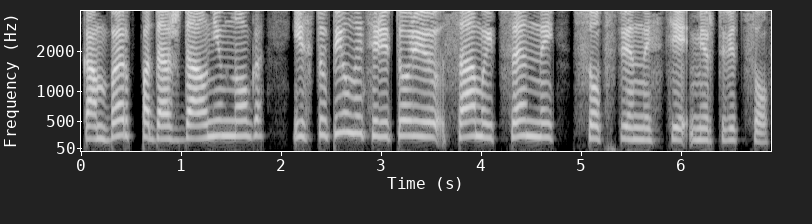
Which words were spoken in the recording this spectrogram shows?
Камбер подождал немного и ступил на территорию самой ценной собственности мертвецов.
